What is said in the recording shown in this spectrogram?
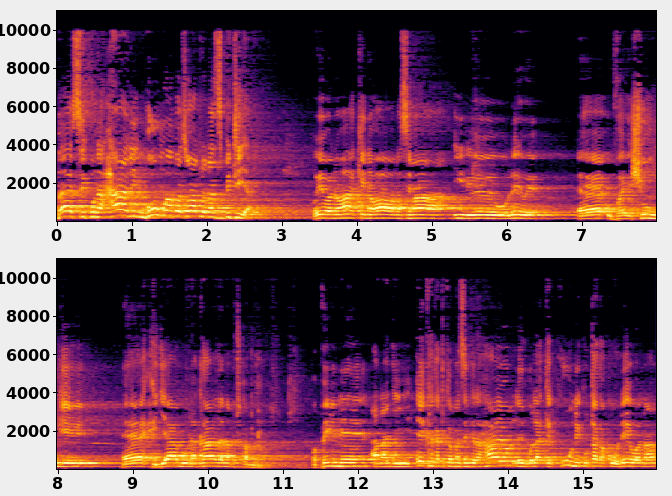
basi kuna hali ngumu ambazo watu wanazipitia. Kwa hiyo wanawake na wao wanasema ili wewe uolewe eh, uvae shungi eh, hijabu na kadha na vitu kama hivyo kwa pengine anajiweka katika mazingira hayo lengo lake kuu ni kutaka kuolewa na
